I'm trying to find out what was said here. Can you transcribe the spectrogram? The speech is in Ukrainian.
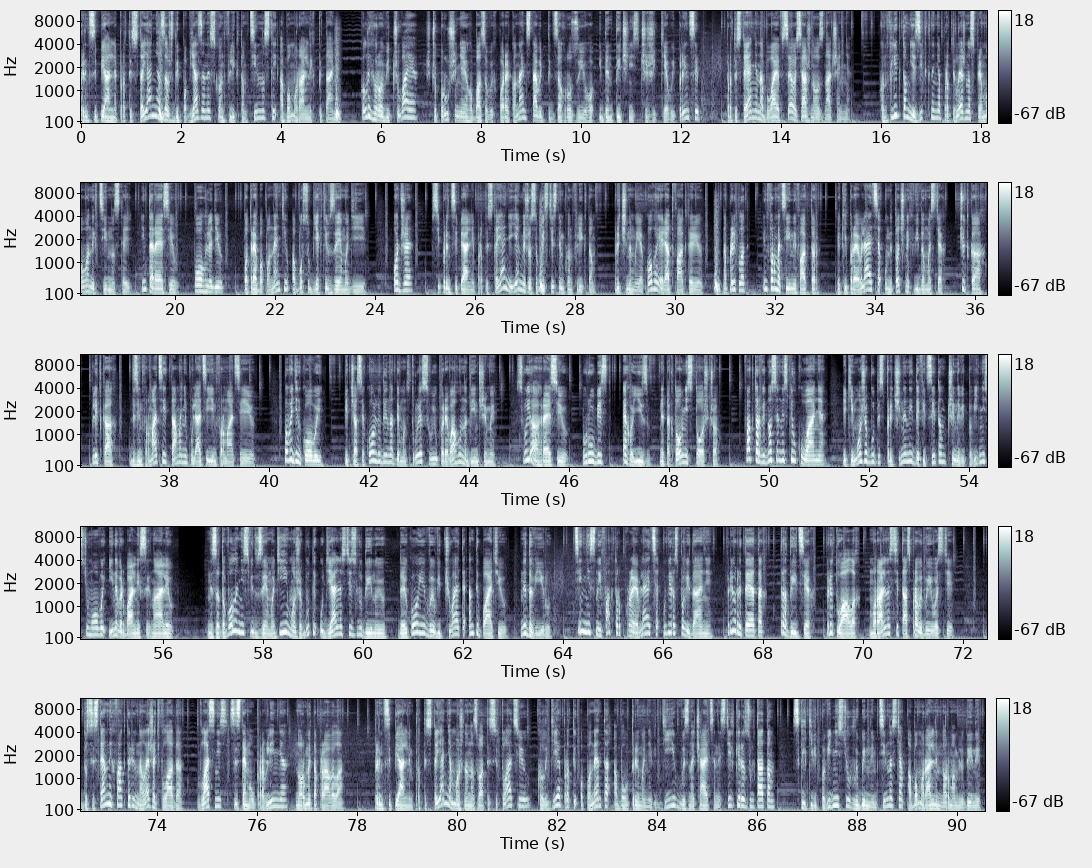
Принципіальне протистояння завжди пов'язане з конфліктом цінностей або моральних питань. Коли герой відчуває, що порушення його базових переконань ставить під загрозу його ідентичність чи життєвий принцип, протистояння набуває всеосяжного значення. Конфліктом є зіткнення протилежно спрямованих цінностей, інтересів, поглядів, потреб опонентів або суб'єктів взаємодії. Отже, всі принципіальні протистояння є міжособистісним конфліктом, причинами якого є ряд факторів, наприклад, інформаційний фактор, який проявляється у неточних відомостях, чутках, плітках, дезінформації та маніпуляції інформацією, поведінковий, під час якого людина демонструє свою перевагу над іншими, свою агресію, грубість, егоїзм, нетактовність тощо, фактор відносини спілкування, який може бути спричинений дефіцитом чи невідповідністю мови і невербальних сигналів. Незадоволеність від взаємодії може бути у діяльності з людиною, до якої ви відчуваєте антипатію, недовіру. Ціннісний фактор проявляється у віросповіданні, пріоритетах, традиціях, ритуалах, моральності та справедливості. До системних факторів належать влада, власність, система управління, норми та правила. Принципіальним протистоянням можна назвати ситуацію, коли дія проти опонента або утримання від дії визначається не стільки результатом, скільки відповідністю глибинним цінностям або моральним нормам людини.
